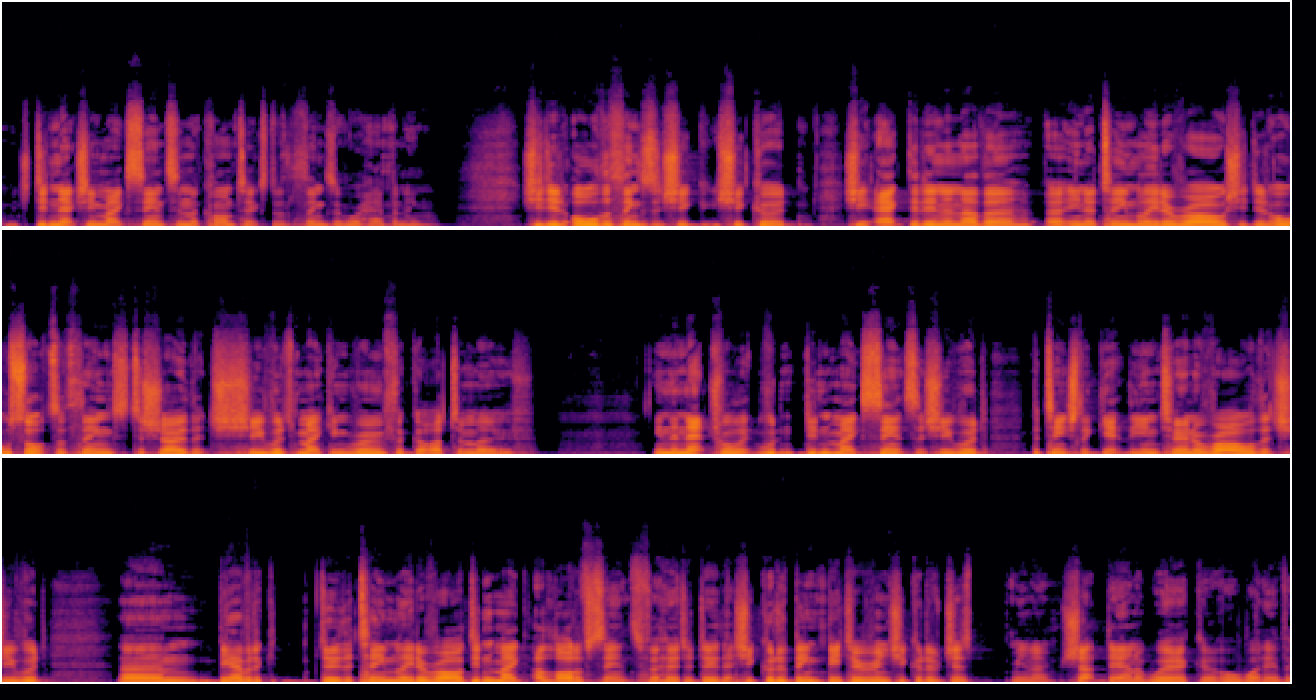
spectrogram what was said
which didn't actually make sense in the context of the things that were happening. She did all the things that she, she could. She acted in another, uh, in a team leader role. She did all sorts of things to show that she was making room for God to move. In the natural, it wouldn't, didn't make sense that she would potentially get the internal role, that she would um, be able to do the team leader role. It didn't make a lot of sense for her to do that. She could have been bitter and she could have just, you know, shut down at work or, whatever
